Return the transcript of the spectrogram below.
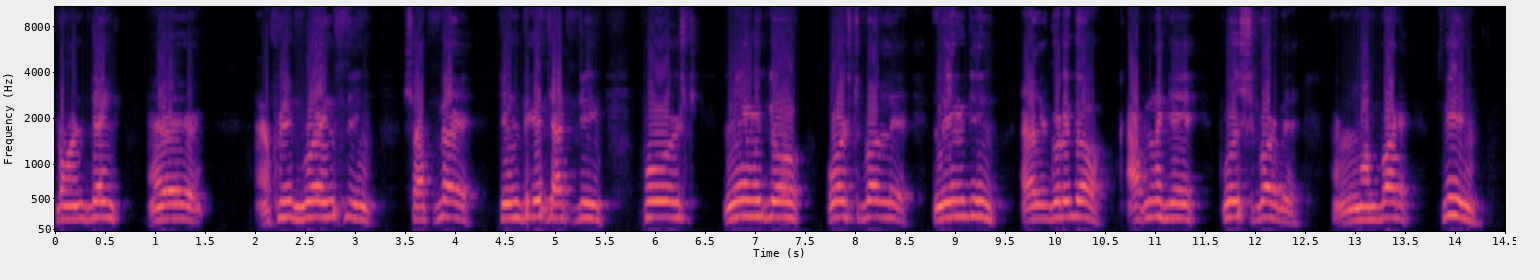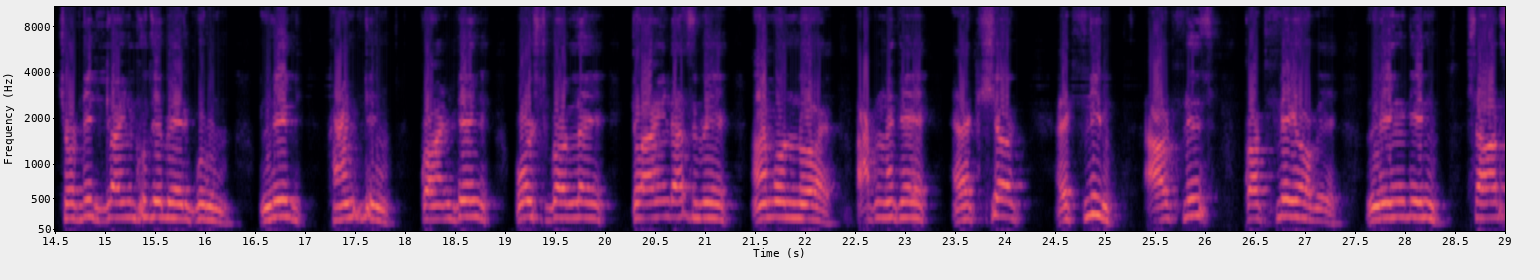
কন্টেন্ট ফ্রিকুয়েন্সি সপ্তাহে তিন থেকে চারটি পোস্ট নিয়মিত পোস্ট করলে লিঙ্কডিন অ্যালগোরিদম আপনাকে পুশ করবে। নাম্বার তিন সঠিক লাইন খুঁজে বের করুন। লিড হান্টিং কন্টেন্ট পোস্ট করলে ক্লায়েন্ট আসবে এমন নয়। আপনাকে অ্যাকশন অ্যাক্টিভ আউটরিচ করতেই হবে। লিঙ্কডিন সার্চ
